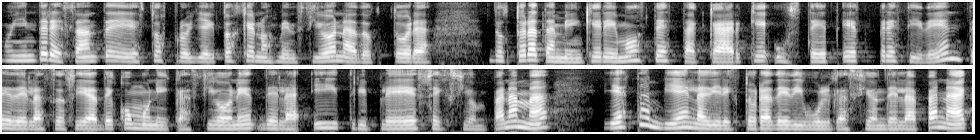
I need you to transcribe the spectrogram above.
Muy interesante estos proyectos que nos menciona, doctora. Doctora, también queremos destacar que usted es presidente de la Sociedad de Comunicaciones de la IEEE Sección Panamá y es también la directora de divulgación de la PANAC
